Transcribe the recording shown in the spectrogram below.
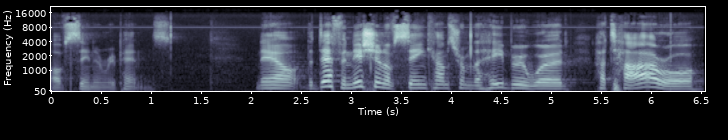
of sin and repentance. Now, the definition of sin comes from the Hebrew word hatar, or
